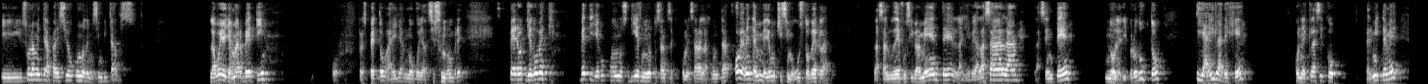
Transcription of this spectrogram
y solamente apareció uno de mis invitados. La voy a llamar Betty, por respeto a ella, no voy a decir su nombre, pero llegó Betty. Betty llegó como unos 10 minutos antes de que comenzara la junta. Obviamente a mí me dio muchísimo gusto verla, la saludé efusivamente, la llevé a la sala, la senté, no le di producto y ahí la dejé con el clásico, permíteme,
